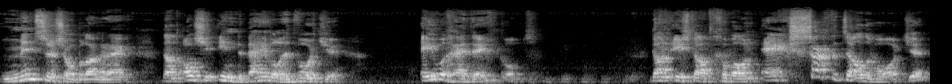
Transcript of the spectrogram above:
minstens zo belangrijk dat als je in de Bijbel het woordje eeuwigheid tegenkomt. Dan is dat gewoon exact hetzelfde woordje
